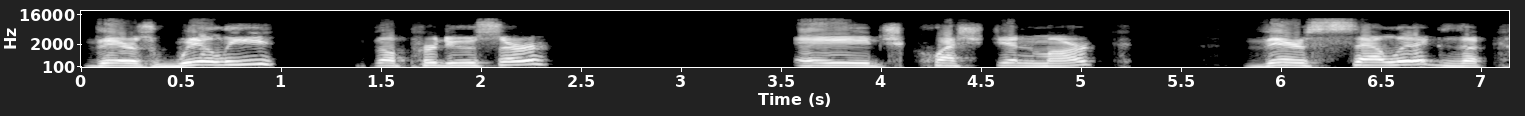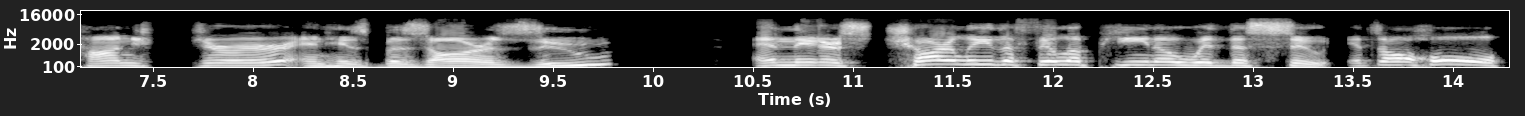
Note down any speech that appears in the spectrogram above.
There's Willie, the producer, age question mark. There's Selig, the conjurer, and his bizarre zoo. And there's Charlie, the Filipino with the suit. It's a whole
